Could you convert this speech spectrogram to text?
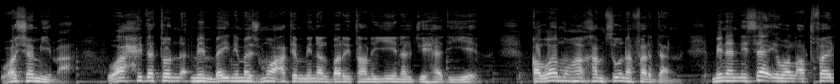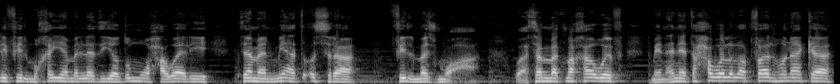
وشميمة واحدة من بين مجموعة من البريطانيين الجهاديين. قوامها خمسون فردا. من النساء والأطفال في المخيم الذي يضم حوالي 800 أسرة في المجموعة. وثمت مخاوف من أن يتحول الأطفال هناك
